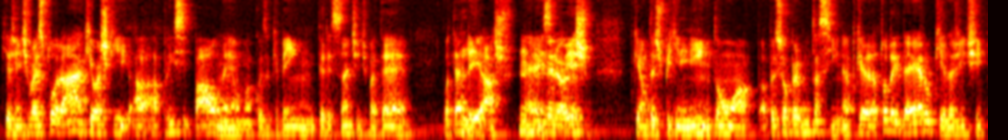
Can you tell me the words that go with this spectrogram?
que a gente vai explorar, que eu acho que a, a principal, né, uma coisa que é bem interessante, a gente vai até, vou até ler, acho, né, Uhum, esse melhor. trecho, porque é um texto pequenininho, então a, a pessoa pergunta assim, né, porque toda a ideia era o quê? Da gente,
